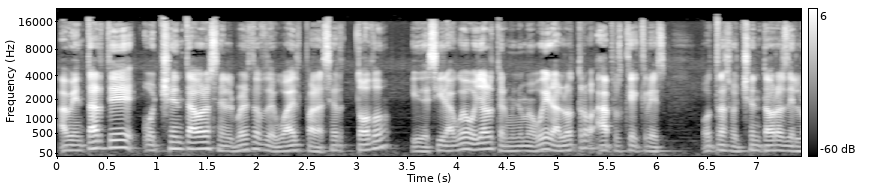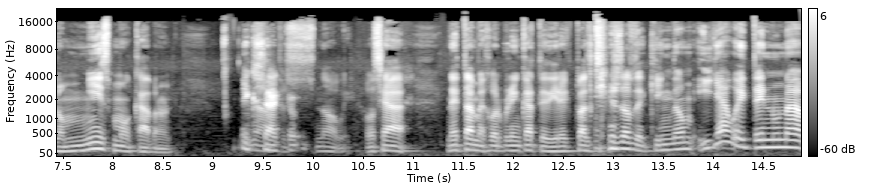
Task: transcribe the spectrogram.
aventarte 80 horas en el Breath of the Wild para hacer todo y decir, a huevo, ya lo terminé, me voy a ir al otro. Ah, pues, ¿qué crees? Otras 80 horas de lo mismo, cabrón. No, Exacto. pues, No, güey. O sea, neta, mejor bríncate directo al Tears of the Kingdom y ya, güey, ten una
